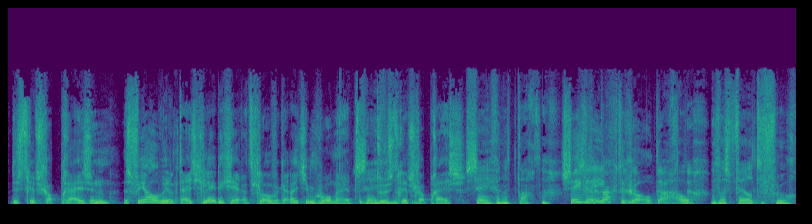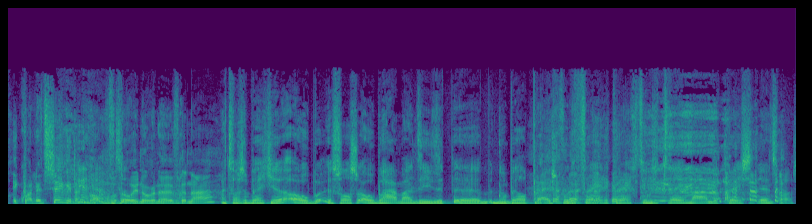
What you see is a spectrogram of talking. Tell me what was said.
de stripschapprijzen. Dat is voor jou alweer een tijdje geleden, Gerrit, geloof ik, hè, dat je hem gewonnen hebt. De stripschapprijs. 87. 87 al. 87. Het was veel te vroeg. Ik wou net zeggen, daar kwam verdorie nog een oeuvre na. Het was een beetje Ob- zoals Obama die de eh, Nobelprijs voor de vrede kreeg toen hij twee maanden president was.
